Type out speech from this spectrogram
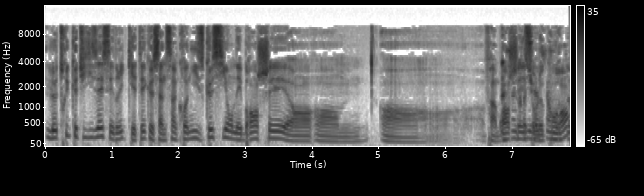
le truc que tu disais, Cédric, qui était que ça ne synchronise que si on est branché en, en, en- enfin branché sur le courant.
